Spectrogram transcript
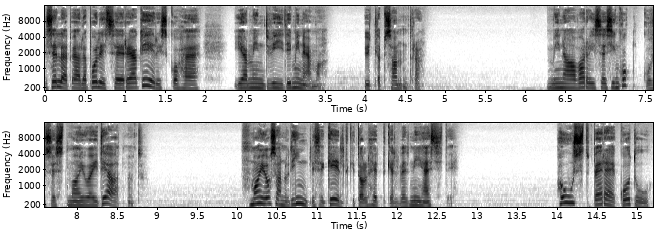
selle peale politsei reageeris kohe ja mind viidi minema, ütleb Sandra. mina varisesin kokku, sest ma ju ei teadnud. ma ei osanud inglise keeltki tol hetkel veel nii hästi. Host pere kodu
